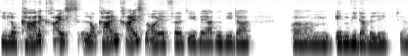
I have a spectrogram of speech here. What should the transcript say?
Die lokale Kreis, lokalen Kreisläufe, die werden wieder ähm, eben wiederbelebt. Ja.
